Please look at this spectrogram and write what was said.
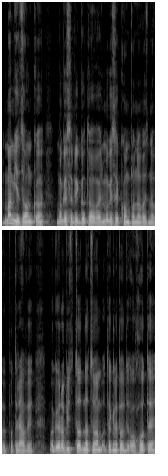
mam jedzonko, mogę sobie gotować, mogę sobie komponować nowe potrawy, mogę robić to, na co mam tak naprawdę ochotę.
